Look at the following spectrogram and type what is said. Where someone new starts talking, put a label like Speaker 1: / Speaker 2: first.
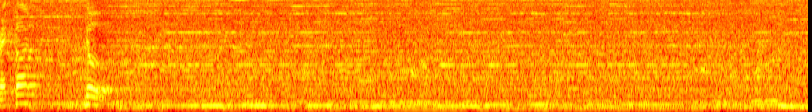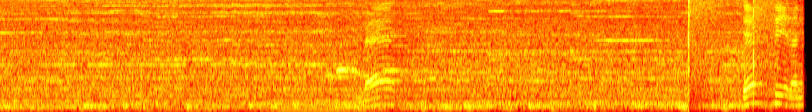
Speaker 1: record go Back. that's it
